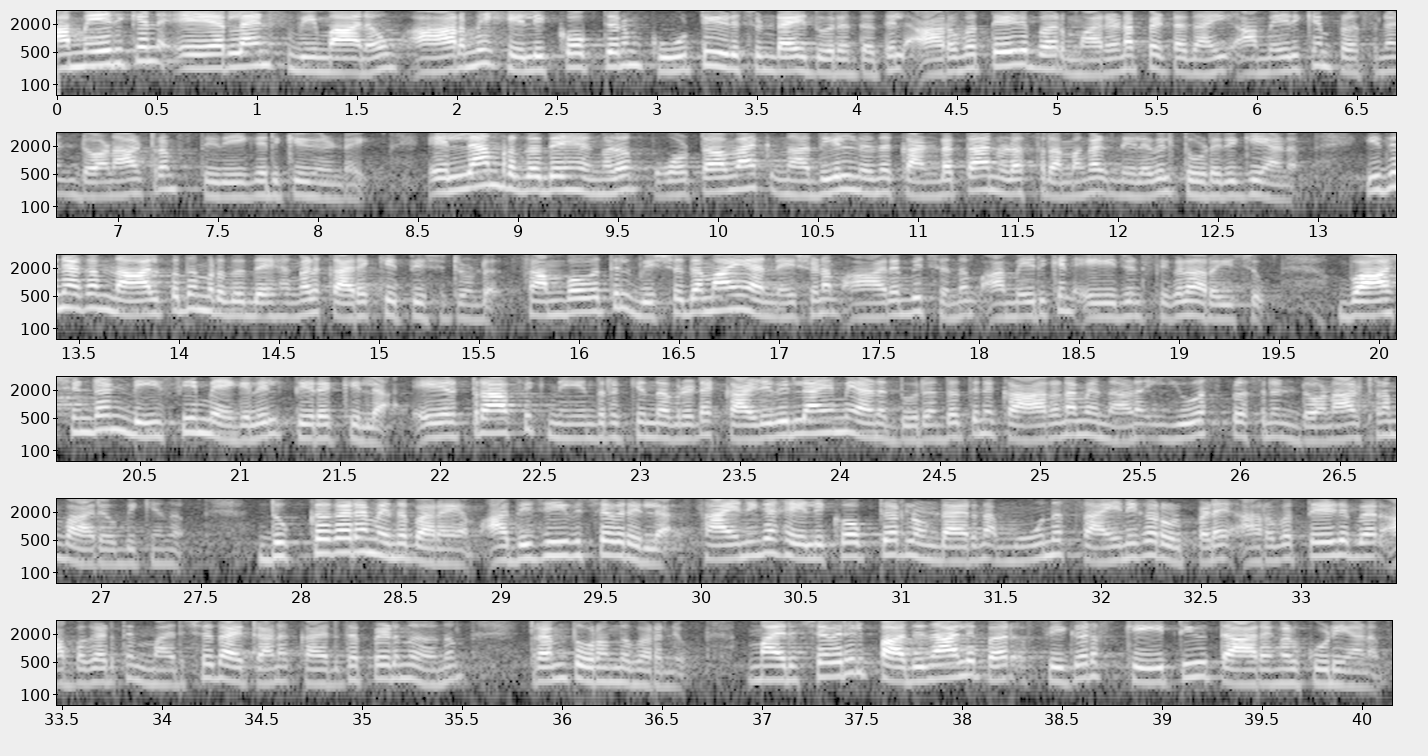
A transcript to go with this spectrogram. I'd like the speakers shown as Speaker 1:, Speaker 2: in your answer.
Speaker 1: American Airlines വിമാനവും army ഹെലികോപ്റ്ററും കൂട്ടിയിടിച്ചുണ്ടായ ദുരന്തത്തിൽ അറുപത്തേഴ് പേർ മരണപ്പെട്ടതായി അമേരിക്കൻ പ്രസിഡന്റ് ഡൊണാൾഡ് ട്രംപ് സ്ഥിരീകരിക്കുകയുണ്ടായി. എല്ലാ മൃതദേഹങ്ങളും പോട്ടോമാക് നദിയിൽ നിന്ന് കണ്ടെത്താനുള്ള ശ്രമങ്ങൾ നിലവിൽ തുടരുകയാണ്. ഇതിനകം നാൽപ്പത് മൃതദേഹങ്ങൾ കരക്കെത്തിച്ചിട്ടുണ്ട് സംഭവത്തിൽ വിശദമായ അന്വേഷണം ആരംഭിച്ചെന്നും അമേരിക്കൻ ഏജൻസികൾ അറിയിച്ചു. വാഷിംഗ്ടൺ ഡി സി മേഖലയിൽ തിരക്കില്ല. എയർ ട്രാഫിക് നിയന്ത്രിക്കുന്നവരുടെ കഴിവില്ലായ്മയാണ് ദുരന്തത്തിന് കാരണമെന്നാണ് U S president Donald Trump ആരോപിക്കുന്നത്. ദുഃഖകരം എന്ന് പറയാം. അതിജീവിച്ചവരില്ല. സൈനിക ഹെലികോപ്റ്ററിലുണ്ടായിരുന്ന മൂന്ന് സൈനികർ ഉൾപ്പെടെ അറുപത്തേഴ് പേർ അപകടത്തിൽ മരിച്ചതായിട്ടാണ് കരുതപ്പെടുന്നതെന്നും ട്രംപ് തുറന്നു പറഞ്ഞു. മരിച്ചവരിൽ പതിനാല് പേർ ഫിഗർ സ്കേറ്റീവ് താരങ്ങൾ കൂടിയാണ്.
